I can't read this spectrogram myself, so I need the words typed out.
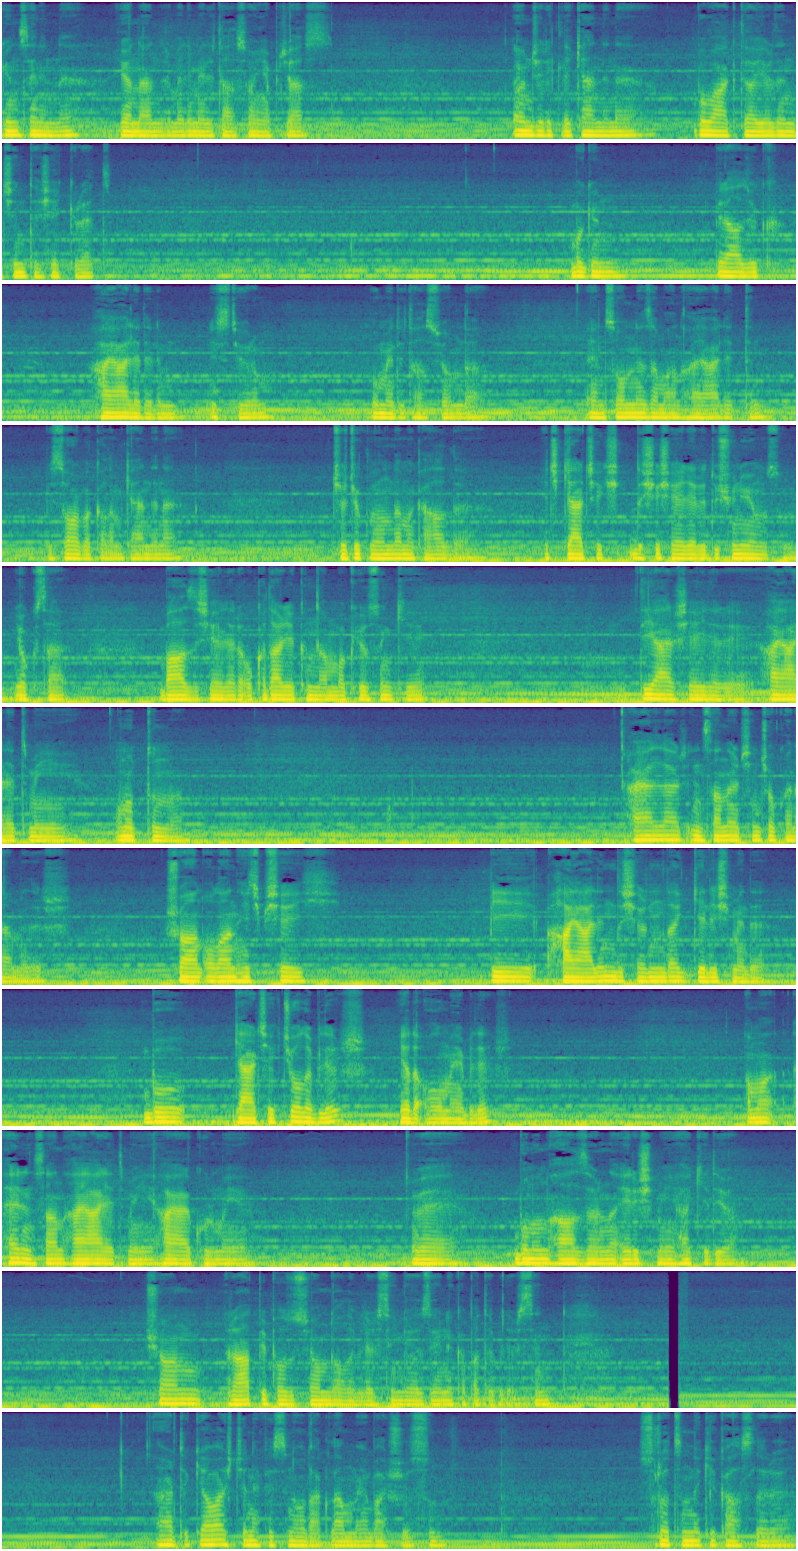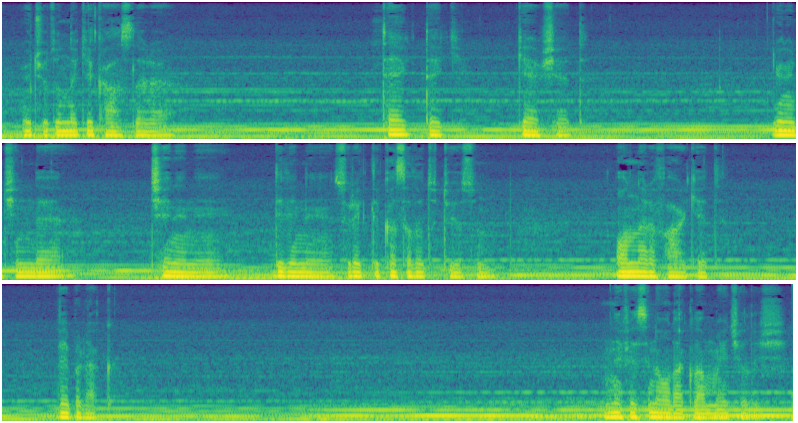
Bugün seninle yönlendirmeli meditasyon yapacağız. Öncelikle kendine bu vakti ayırdığın için teşekkür et. Bugün birazcık hayal edelim istiyorum bu meditasyonda. En son ne zaman hayal ettin? Bir sor bakalım kendine. Çocukluğunda mı kaldı? Hiç gerçek dışı şeyleri düşünüyor musun? Yoksa bazı şeylere o kadar yakından bakıyorsun ki diğer şeyleri hayal etmeyi unuttun mu? Hayaller insanlar için çok önemlidir. Şu an olan hiçbir şey bir hayalin dışarında gelişmedi. Bu gerçekçi olabilir ya da olmayabilir. Ama her insan hayal etmeyi, hayal kurmayı ve bunun hazlarına erişmeyi hak ediyor. Şu an rahat bir pozisyonda olabilirsin, gözlerini kapatabilirsin. Artık yavaşça nefesine odaklanmaya başlıyorsun. Suratındaki kasları, vücudundaki kasları tek tek gevşet. Gün içinde çeneni, dilini sürekli kasalı tutuyorsun. Onları fark et ve bırak. Nefesine odaklanmaya çalış.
